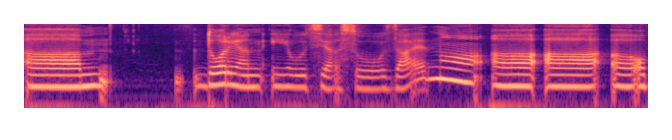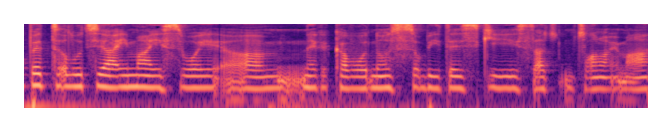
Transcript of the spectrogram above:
Um, Dorijan i Lucija su zajedno, a, a, opet Lucija ima i svoj nekakav odnos obiteljski sa članovima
